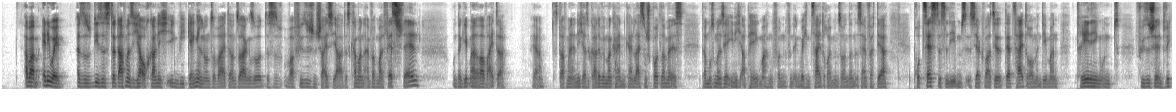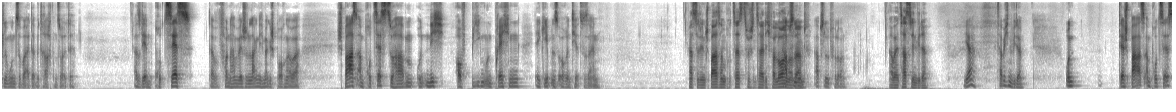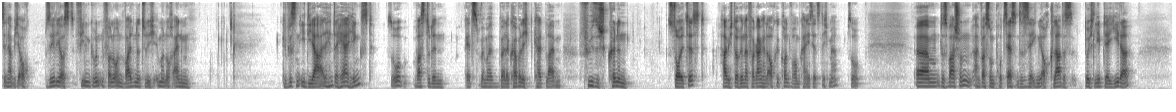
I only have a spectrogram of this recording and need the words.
aber anyway, also dieses, da darf man sich ja auch gar nicht irgendwie gängeln und so weiter und sagen, so, das war physisch ein Scheißjahr. Das kann man einfach mal feststellen und dann geht man aber weiter. Ja, das darf man ja nicht. Also gerade wenn man kein, kein Leistungssportler mehr ist, da muss man es ja eh nicht abhängig machen von, von irgendwelchen Zeiträumen, sondern ist einfach der Prozess des Lebens ist ja quasi der Zeitraum, in dem man Training und physische Entwicklung und so weiter betrachten sollte. Also den Prozess, davon haben wir schon lange nicht mehr gesprochen, aber Spaß am Prozess zu haben und nicht auf Biegen und Brechen ergebnisorientiert zu sein. Hast du den Spaß am Prozess zwischenzeitlich verloren, absolut, oder? absolut verloren. Aber jetzt hast du ihn wieder. Ja, jetzt habe ich ihn wieder. Und der Spaß am Prozess, den habe ich auch selig aus vielen Gründen verloren, weil du natürlich immer noch einem gewissen Ideal hinterherhinkst, so was du denn jetzt, wenn wir bei der Körperlichkeit bleiben, physisch können solltest. Habe ich doch in der Vergangenheit auch gekonnt, warum kann ich es jetzt nicht mehr? So. Ähm, das war schon einfach so ein Prozess und das ist ja irgendwie auch klar, das durchlebt ja jeder.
